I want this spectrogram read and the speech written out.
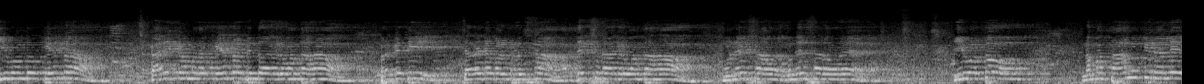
ಈ ಒಂದು ಕೇಂದ್ರ ಕಾರ್ಯಕ್ರಮದ ಕೇಂದ್ರ ಬಿಂದು ಆಗಿರುವಂತಹ ಪ್ರಗತಿ ಚಾರಿಟಬಲ್ ಟ್ರಸ್ಟ್ನ ಅಧ್ಯಕ್ಷರಾಗಿರುವಂತಹ ಮುನೇಶ್ ಮುನೇಶ್ ಸರ್ ಅವರೇ, ಇವತ್ತು ನಮ್ಮ ತಾಲೂಕಿನಲ್ಲಿ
